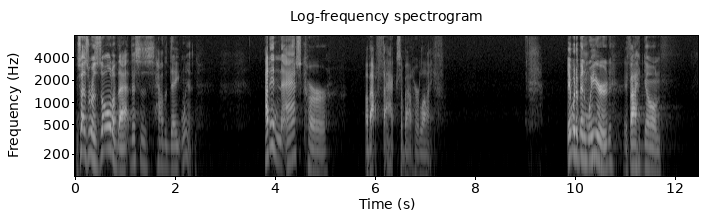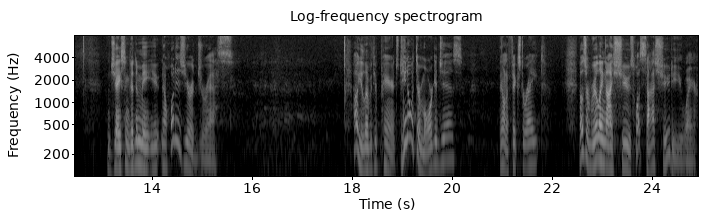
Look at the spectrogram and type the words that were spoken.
And so as a result of that, this is how the date went. I didn't ask her about facts about her life. It would have been weird if I had gone, Jason, good to meet you. Now, what is your address? Oh, you live with your parents. Do you know what their mortgage is? They on a fixed rate? Those are really nice shoes. What size shoe do you wear?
